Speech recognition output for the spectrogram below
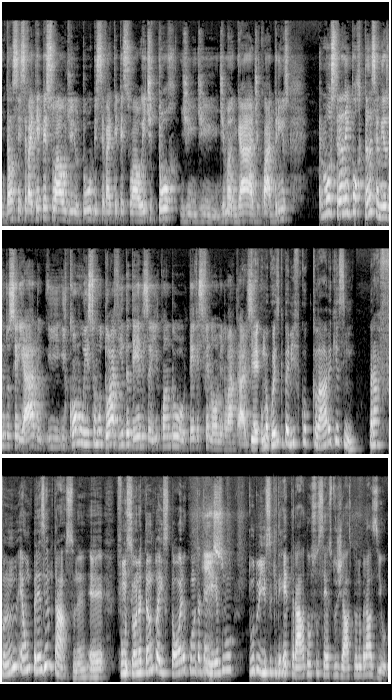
Então, assim, você vai ter pessoal de YouTube, você vai ter pessoal editor de, de, de mangá, de quadrinhos, mostrando a importância mesmo do seriado e, e, como isso mudou a vida deles aí quando teve esse fenômeno lá atrás. É, uma coisa que para mim ficou claro é que, assim, para fã é um presentaço, né? É, funciona tanto a história quanto até isso. mesmo tudo isso que retrata o sucesso do Jasper no Brasil.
